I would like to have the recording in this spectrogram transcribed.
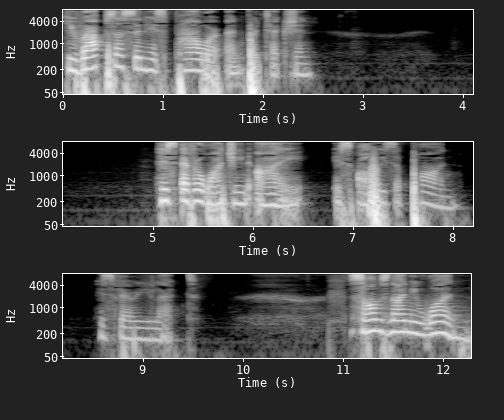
He wraps us in His power and protection. His ever watching eye is always upon His very elect. Psalms 91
